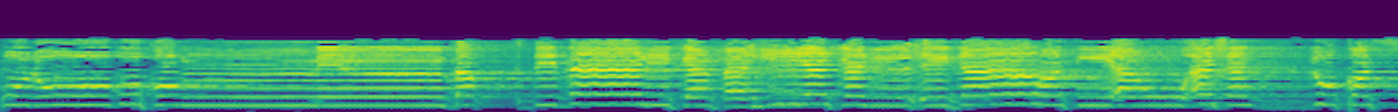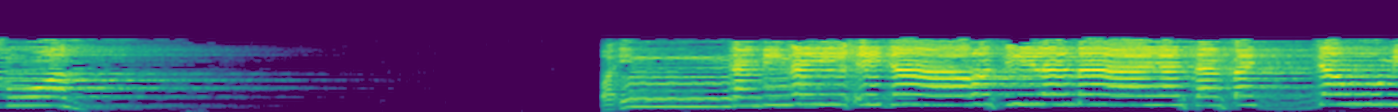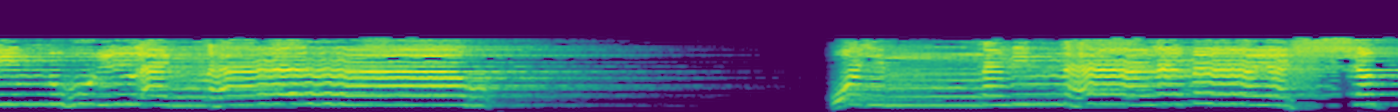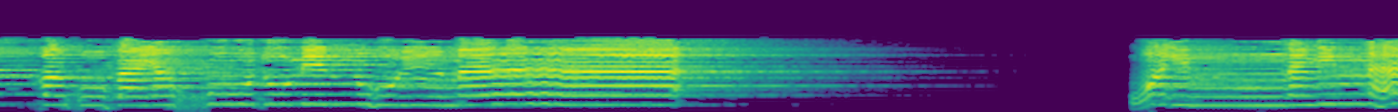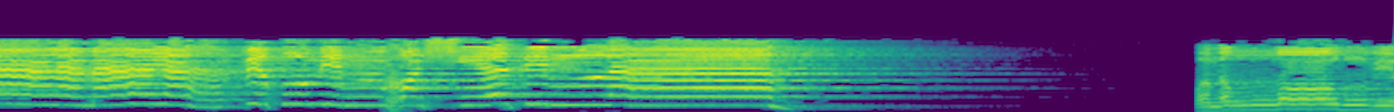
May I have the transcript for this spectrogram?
قلوبكم من بعد ذلك فهي كالحجارة أو أشد قسوة. وإن منه الماء وإن منها لما يهبط من خشية وما الله بغافل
